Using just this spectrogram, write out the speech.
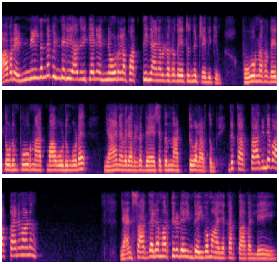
അവർ എന്നിൽ നിന്ന് പിന്തിരിയാതിരിക്കാൻ എന്നോടുള്ള ഭക്തി ഞാൻ അവരുടെ ഹൃദയത്തിൽ നിക്ഷേപിക്കും. പൂർണ ഹൃദയത്തോടും പൂർണാത്മാവോടും കൂടെ ഞാൻ അവരവരുടെ ദേശത്ത് നട്ടു വളർത്തും. ഇത് കർത്താവിന്റെ വാഗ്ദാനമാണ്. ഞാൻ സകല മർത്യരുടെയും ദൈവമായ കർത്താവല്ലേ?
